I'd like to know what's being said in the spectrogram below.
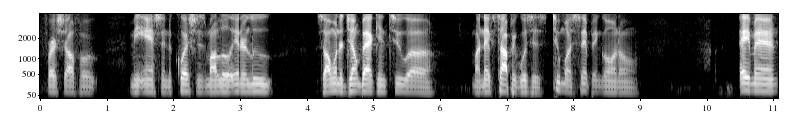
fresh off of me answering the questions, my little interlude. So I want to jump back into uh, my next topic, which is too much simping going on. Hey man,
